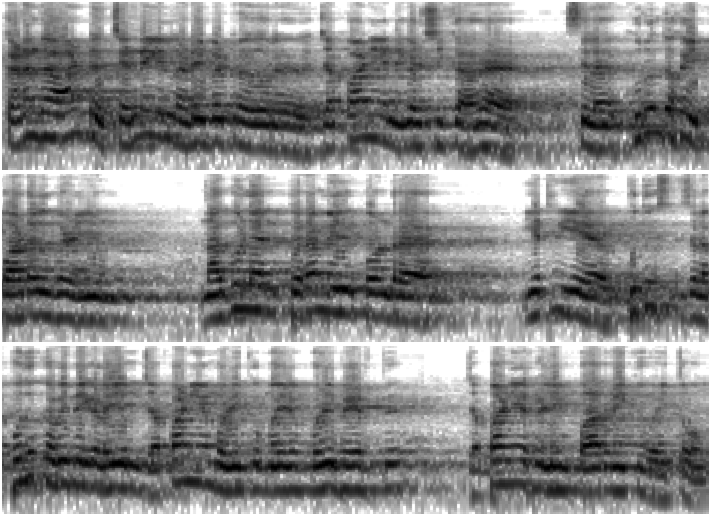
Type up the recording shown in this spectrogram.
கடந்த ஆண்டு சென்னையில் நடைபெற்ற ஒரு ஜப்பானிய நிகழ்ச்சிக்காக சில குறுந்தொகை பாடல்களையும் நகுலன் பிரமிழ் போன்ற இயற்றிய புது சில புது கவிதைகளையும் ஜப்பானிய மொழிக்கு மொழிபெயர்த்து ஜப்பானியர்களின் பார்வைக்கு வைத்தோம்.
